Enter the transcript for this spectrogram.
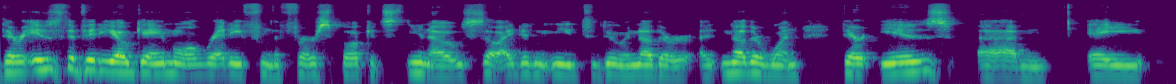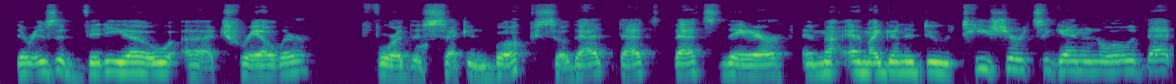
there is the video game already from the first book. It's you know, so I didn't need to do another another one. There is um, a there is a video uh, trailer for the second book, so that that's that's there. Am I am I going to do T-shirts again and all of that?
